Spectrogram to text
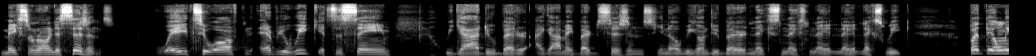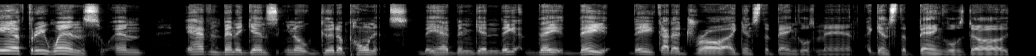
makes the wrong decisions way too often. Every week it's the same. We gotta do better. I gotta make better decisions. You know, we're gonna do better next next next next week. But they only have three wins, and haven't been against you know good opponents. They have been getting they they they they got a draw against the Bengals, man. Against the Bengals, dog.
